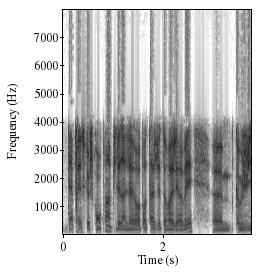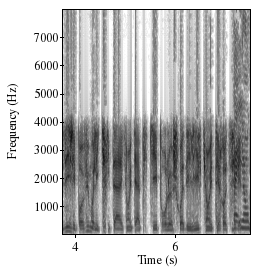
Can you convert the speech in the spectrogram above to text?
d'après ce que je comprends, puis là, dans le reportage de Thomas Gervais, euh, comme je lui dis, j'ai pas vu moi les critères qui ont été appliqués pour le choix des livres qui ont été retirés. Ben, ils, ont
